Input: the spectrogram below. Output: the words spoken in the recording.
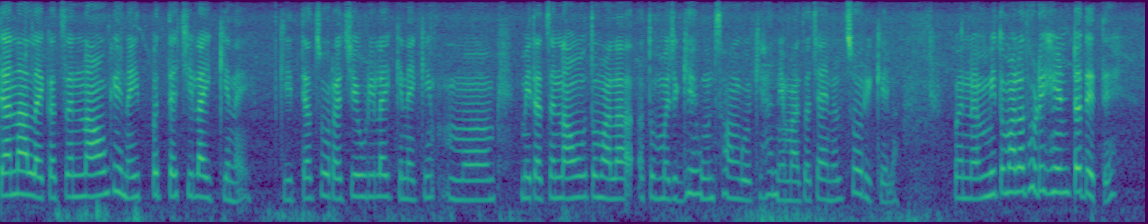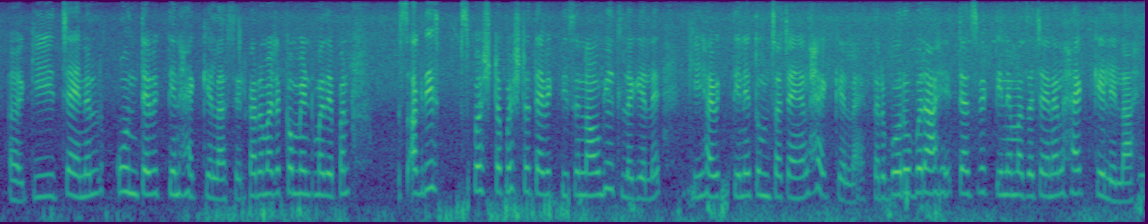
त्या नालायकाचं नाव घेणं इतपत त्याची लायकी नाही. की त्या चोराची एवढी लायकी नाही की मी त्याचं नाव तुम्हाला तो म्हणजे घेऊन सांगू की ह्याने माझा चॅनल चोरी केला. पण मी तुम्हाला थोडी हिंट देते की चॅनल कोणत्या व्यक्तीने हॅक केला असेल. कारण माझ्या कमेंटमध्ये पण अगदी स्पष्टपष्ट त्या व्यक्तीचं नाव घेतलं गेलं आहे की ह्या व्यक्तीने तुमचा चॅनल हॅक केला आहे तर बरोबर आहे त्याच व्यक्तीने माझा चॅनल हॅक केलेला आहे.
